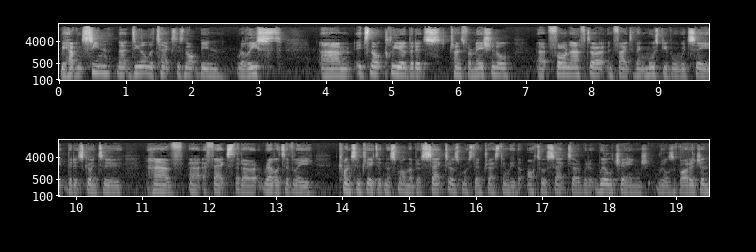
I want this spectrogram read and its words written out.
We haven't seen that deal, the text has not been released. Um, it's not clear that it's transformational uh, for NAFTA. In fact, I think most people would say that it's going to have uh, effects that are relatively concentrated in a small number of sectors, most interestingly, the auto sector, where it will change rules of origin.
